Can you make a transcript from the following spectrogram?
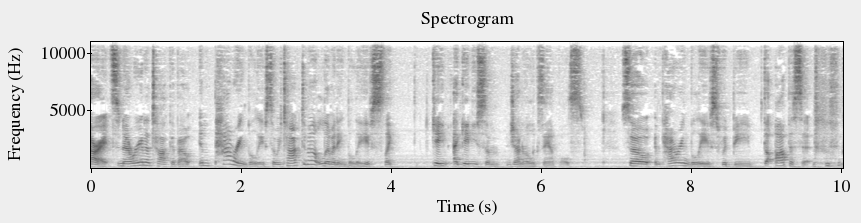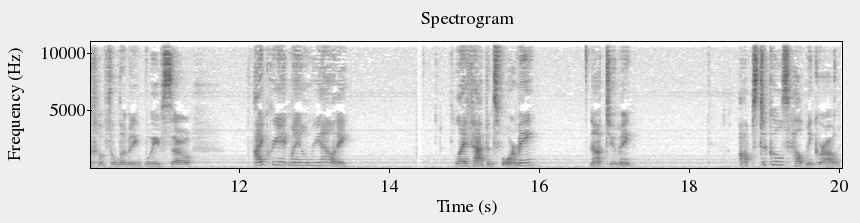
All right, so now we're going to talk about empowering beliefs. So we talked about limiting beliefs, like gave I gave you some general examples. So empowering beliefs would be the opposite of the limiting beliefs. So I create my own reality. Life happens for me, not to me. Obstacles help me grow.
